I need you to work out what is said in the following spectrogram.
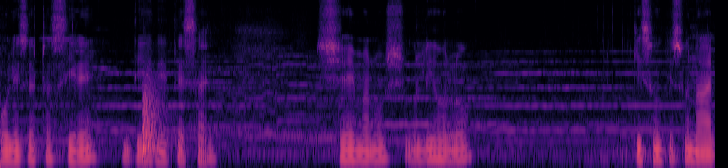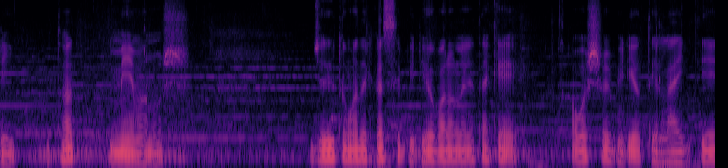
কলিজাটা ছিঁড়ে দিয়ে দিতে চায়। সেই মানুষগুলি হলো কিছু কিছু নারী, অর্থাৎ মেয়ে মানুষ। যদি তোমাদের কাছে ভিডিও ভালো লাগে থাকে, অবশ্যই ভিডিওতে লাইক দিয়ে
